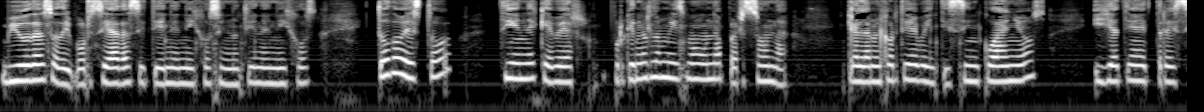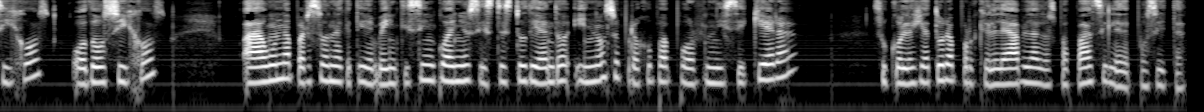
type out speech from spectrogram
viudas o divorciadas si tienen hijos si no tienen hijos todo esto tiene que ver porque no es lo mismo una persona que a lo mejor tiene 25 años y ya tiene tres hijos o dos hijos a una persona que tiene 25 años y está estudiando y no se preocupa por ni siquiera su colegiatura porque le habla a los papás y le depositan.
